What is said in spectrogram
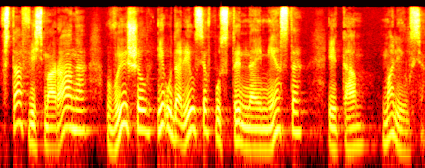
встав весьма рано, вышел и удалился в пустынное место, и там молился.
